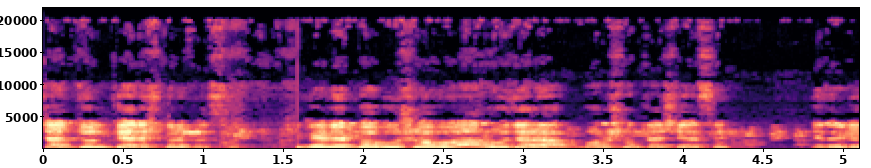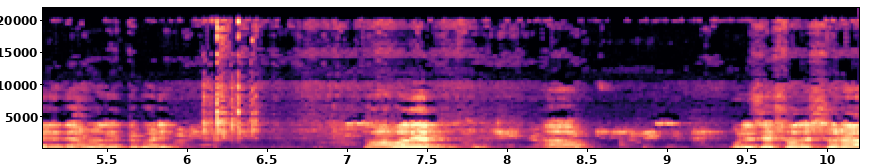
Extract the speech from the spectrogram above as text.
চারজনকে অ্যারেস্ট করে ফেলছি। গ্রেনেড বাবু সহ আরও যারা বড় সন্ত্রাসী আছে, এদেরকে যদি আমরা ধরতে পারি। তো আমাদের পুলিশের সদস্যরা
